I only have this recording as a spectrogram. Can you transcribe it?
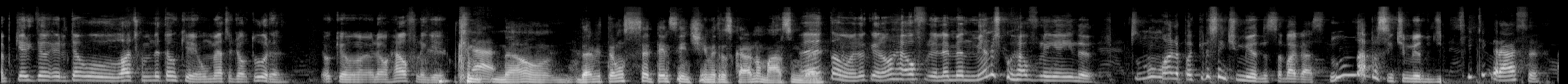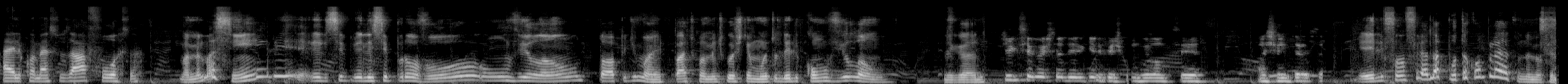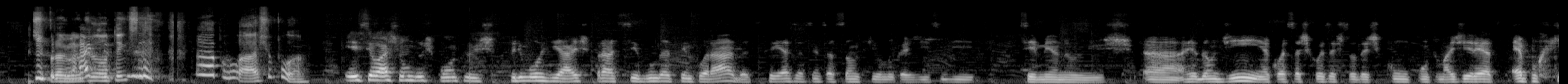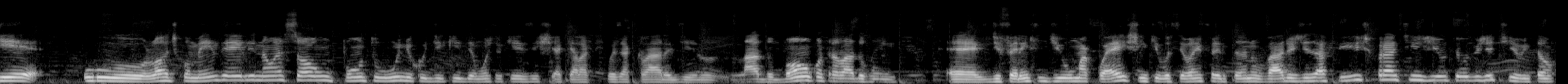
É porque ele tem, ele tem o Lord Commander tem o quê? Um metro de altura? É o quê? Ele é um Hellfling? Ah. Não, deve ter uns 70 centímetros, cara, no máximo, É, então, ele é o quê? Ele é um Hellfling. Ele é men- menos que o Hellfling ainda. Tu não olha pra aquilo e sente medo dessa bagaça. Não dá pra sentir medo disso. Que de graça. Aí ele começa a usar a força. Mas mesmo assim, ele, ele, se, ele se provou um vilão top demais. Particularmente gostei muito dele como vilão. Tá ligado? O que que você gostou dele que ele fez com o vilão que você achou interessante? Ele foi um filho da puta completo, né, meu filho? Isso pra mim, o vilão tem que ser. Ah, pô, acho, pô. Esse eu acho um dos pontos primordiais pra segunda temporada, ter essa sensação que o Lucas disse de ser menos ah, redondinha, com essas coisas todas com um ponto mais direto. É porque o Lord Commander, ele não é só um ponto único de que demonstra que existe aquela coisa clara de lado bom contra lado ruim. É diferente de uma quest em que você vai enfrentando vários desafios para atingir o teu objetivo. Então,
